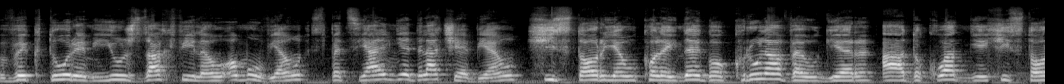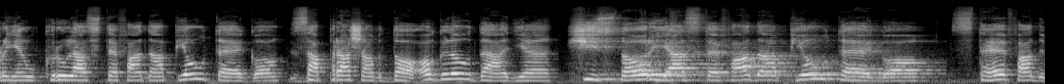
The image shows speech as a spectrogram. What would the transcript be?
w którym już za chwilę omówię specjalnie dla ciebie historię kolejnego króla Węgier, a dokładnie historię króla Stefana V. Zapraszam do oglądania. Historia Stefana V żółtego Stefan V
